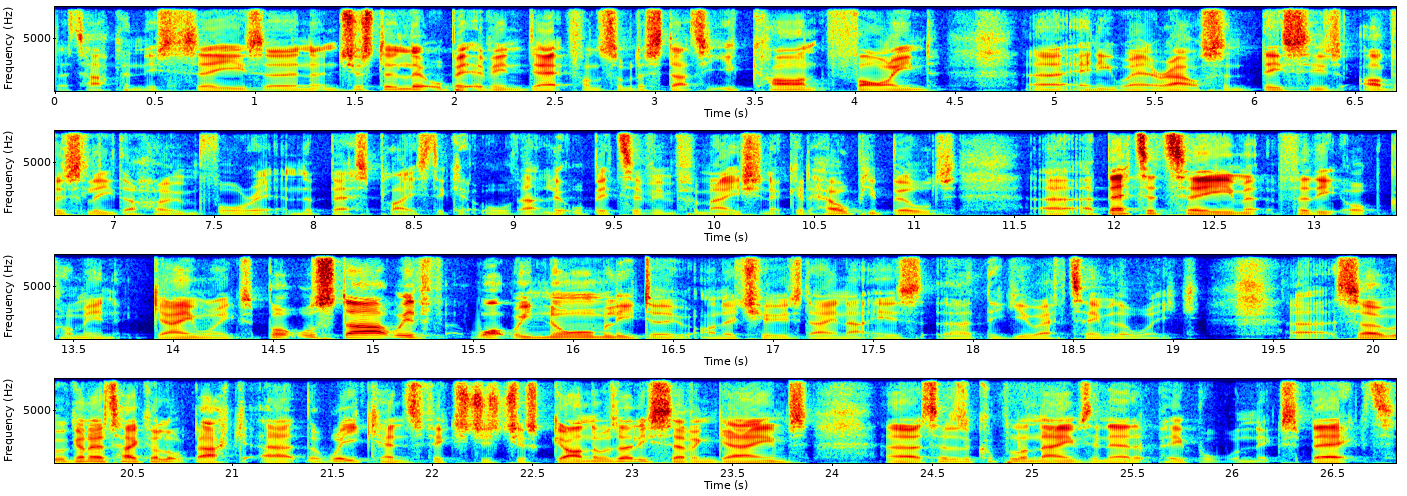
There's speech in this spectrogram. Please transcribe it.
that's happened this season, and just a little bit of in depth on some of the stats that you can't find uh, anywhere else. And this is obviously the home for it and the best place to get all that little bit of information that could help you build uh, a better team for the upcoming game weeks. But we'll start with what we normally do on a Tuesday, and that is uh, the UF team of the week. Uh, so we're going to take a look back at the weekend's fixtures just gone. There was only seven games, so there's a couple of names in there that people wouldn't expect.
